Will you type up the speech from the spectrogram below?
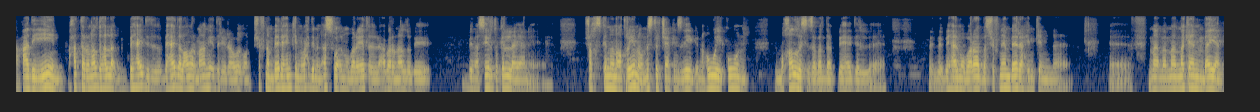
عاديين. حتى رونالدو هلأ بهيدي بهيدا العمر ما عم يقدر يراوغهم. شفنا امبارح يمكن واحدة من أسوأ المباريات اللي لعبها رونالدو بمسيرته كلها. يعني شخص كنا ناطرينه Mister Champions League إنه هو يكون المخلص إذا بدك بهيدي بهالمباراة. بس شفناه امبارح يمكن ما ما ما كان مبين.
